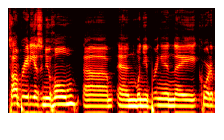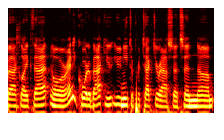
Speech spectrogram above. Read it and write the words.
Tom Brady has a new home, um, and when you bring in a quarterback like that, or any quarterback, you you need to protect your assets. And um,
